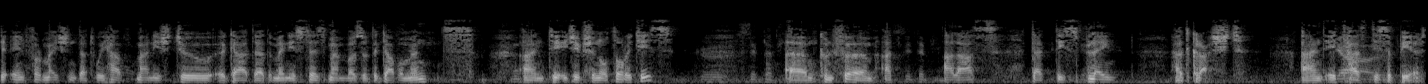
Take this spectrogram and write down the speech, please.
the information that we have managed to gather, the ministers, members of the government and the Egyptian authorities um, confirm, at, alas, that this plane had crashed and it has disappeared.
